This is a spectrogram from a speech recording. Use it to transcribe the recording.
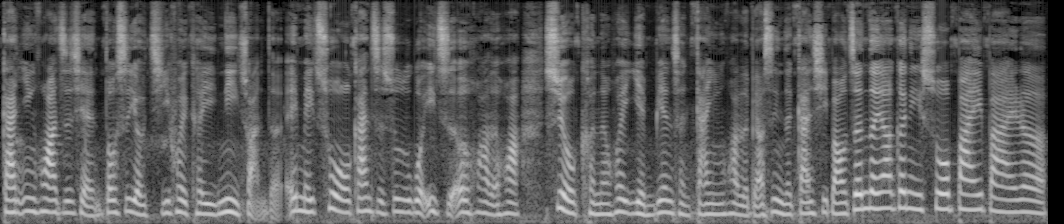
肝硬化之前，都是有机会可以逆转的。诶，没错，肝指数如果一直恶化的话，是有可能会演变成肝硬化的，表示你的肝细胞真的要跟你说拜拜了。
